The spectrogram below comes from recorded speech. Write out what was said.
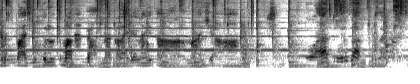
खरंच भाजी करून तुम्हाला भावना कळायच्या नाहीत हा, माझ्या. डोळ्यात वर जातो सगळं.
